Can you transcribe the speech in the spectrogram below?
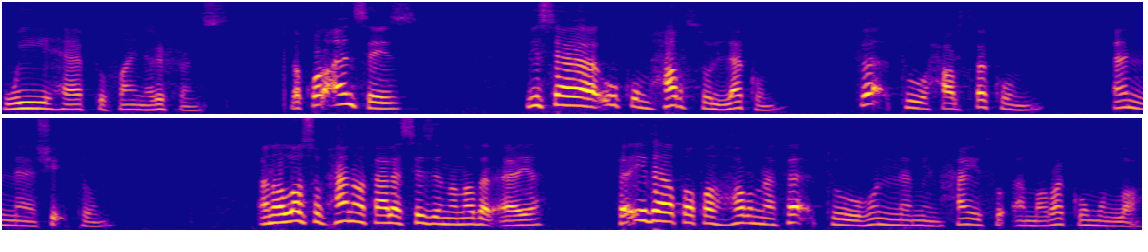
we have to find a reference. The Quran says, نساؤكم حرث لكم فأتوا حرثكم أن شئتم And Allah subhanahu wa ta'ala says in another ayah, فإذا تطهرن فأتوهن من حيث أمركم الله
